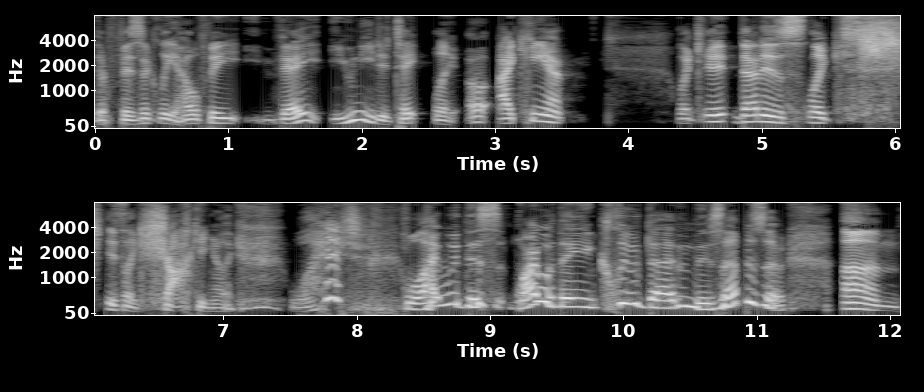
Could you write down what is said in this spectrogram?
they're physically healthy, they you need to take like oh, I can't like it that is like sh- it's like shocking. You're like what? Why would this? Why would they include that in this episode? Um,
